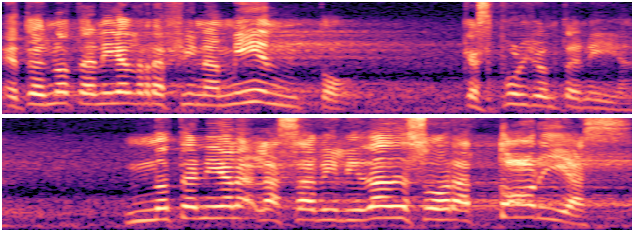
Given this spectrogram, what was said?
Entonces no tenía el refinamiento que Spurgeon tenía. No tenía las habilidades oratorias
